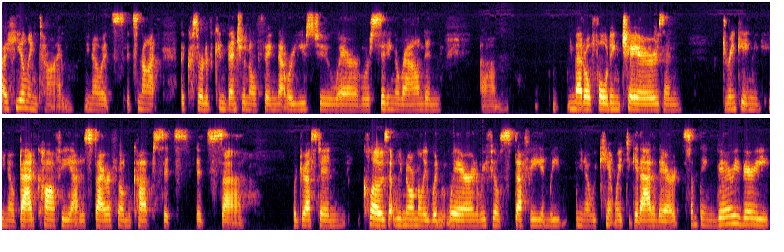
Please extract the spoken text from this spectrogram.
a healing time. You know it's it's not the sort of conventional thing that we're used to where we're sitting around in um, metal folding chairs and drinking you know bad coffee out of styrofoam cups. It's it's uh, we're dressed in clothes that we normally wouldn't wear and we feel stuffy and we you know we can't wait to get out of there. It's something very very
